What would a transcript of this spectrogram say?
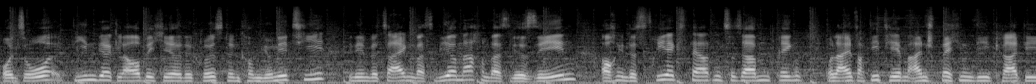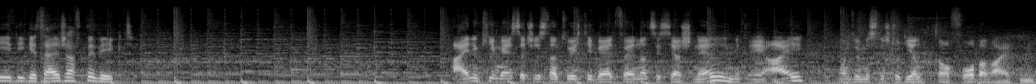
Und so dienen wir, glaube ich, einer größeren Community, indem wir zeigen, was wir machen, was wir sehen, auch Industrieexperten zusammenbringen und einfach die Themen ansprechen, die gerade die, die Gesellschaft bewegt. Eine Key Message ist natürlich, die Welt verändert sich sehr schnell mit AI und wir müssen darauf vorbereiten.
